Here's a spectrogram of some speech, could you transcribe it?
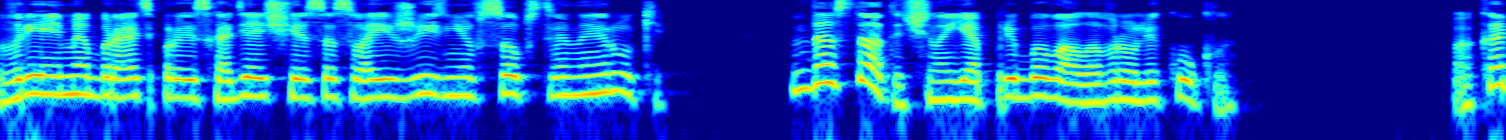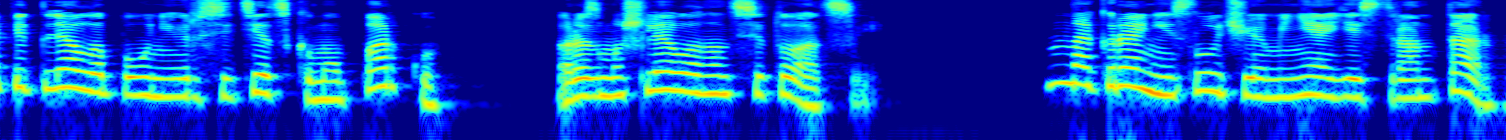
Время брать происходящее со своей жизнью в собственные руки. Достаточно я пребывала в роли куклы. Пока петляла по университетскому парку, размышляла над ситуацией. На крайний случай у меня есть рантар.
